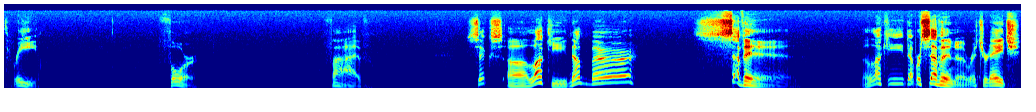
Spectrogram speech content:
three, four, five, six. Uh, lucky number seven. Lucky number seven, uh, Richard H.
